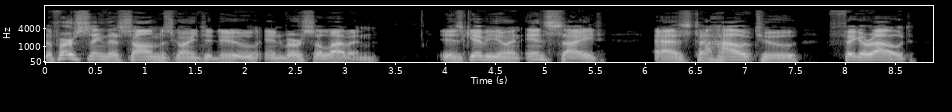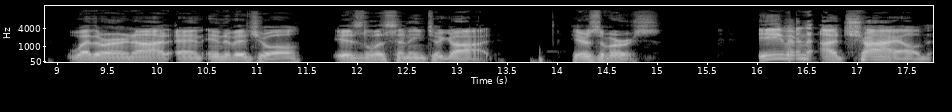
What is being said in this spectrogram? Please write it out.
the first thing that Solomon is going to do in verse 11 is give you an insight as to how to figure out whether or not an individual is listening to God. Here's a verse Even a child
